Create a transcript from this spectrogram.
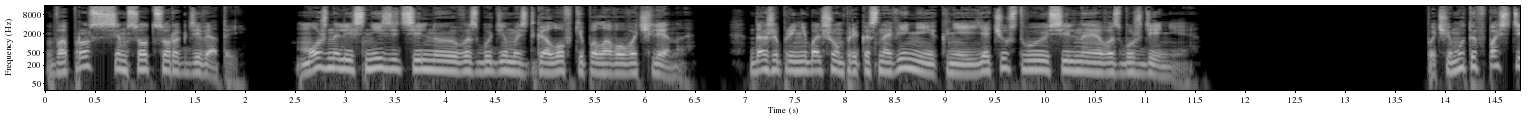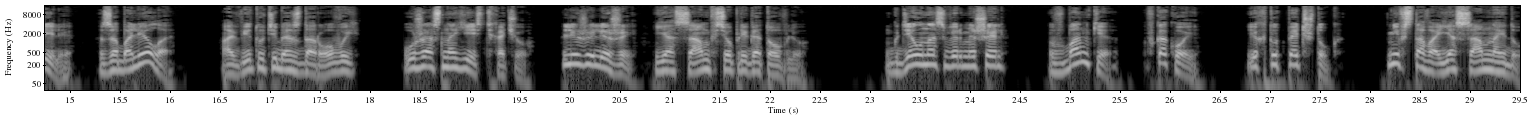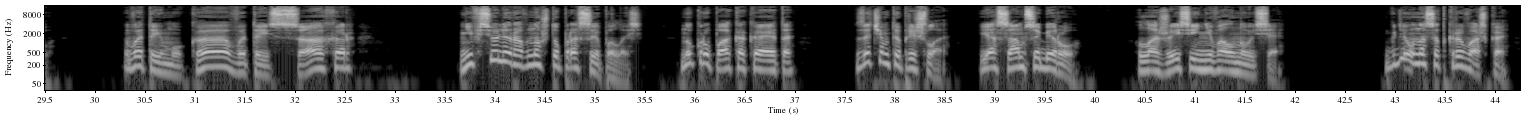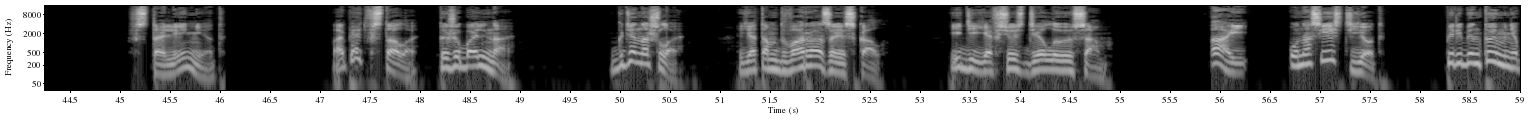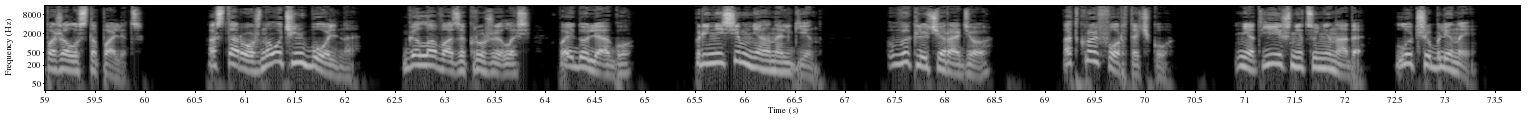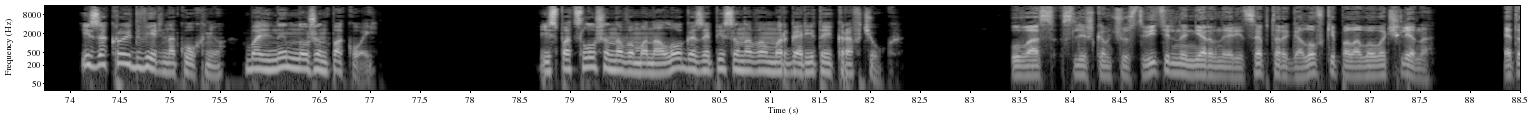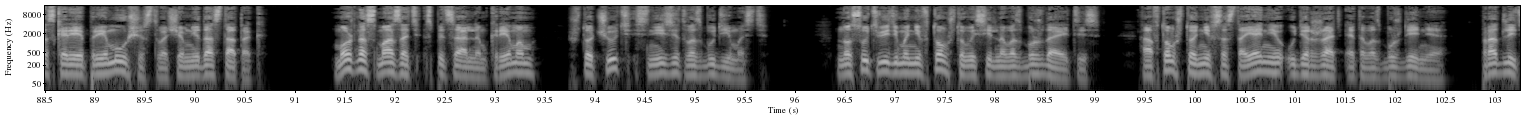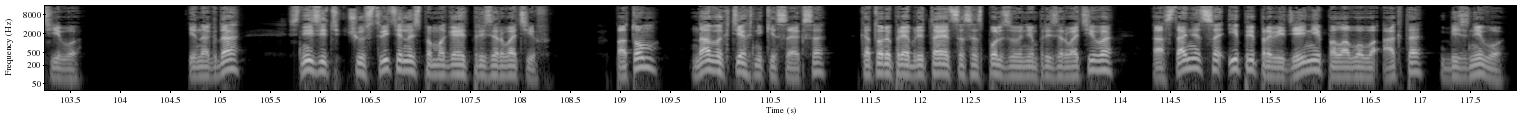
Вопрос 749. Можно ли снизить сильную возбудимость головки полового члена? Даже при небольшом прикосновении к ней я чувствую сильное возбуждение. Почему ты в постели? Заболела? А вид у тебя здоровый. Ужасно есть хочу. Лежи, лежи, я сам все приготовлю. Где у нас вермишель? В банке? В какой? Их тут пять штук. Не вставай, я сам найду. В этой мука, в этой сахар. Не все ли равно, что просыпалось? Ну, крупа какая-то. Зачем ты пришла? Я сам соберу. Ложись и не волнуйся. Где у нас открывашка? В столе нет. Опять встала? Ты же больна. Где нашла? Я там два раза искал. Иди, я все сделаю сам. Ай, у нас есть йод? Перебинтуй мне, пожалуйста, палец. Осторожно, очень больно. Голова закружилась. Пойду лягу. Принеси мне анальгин. Выключи радио. Открой форточку. Нет, яичницу не надо. Лучше блины. И закрой дверь на кухню. Больным нужен покой. Из подслушанного монолога, записанного Маргаритой Кравчук. У вас слишком чувствительны нервные рецепторы головки полового члена. Это скорее преимущество, чем недостаток. Можно смазать специальным кремом, что чуть снизит возбудимость. Но суть, видимо, не в том, что вы сильно возбуждаетесь, а в том, что не в состоянии удержать это возбуждение, продлить его. Иногда снизить чувствительность помогает презерватив. Потом навык техники секса, который приобретается с использованием презерватива, останется и при проведении полового акта без него.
